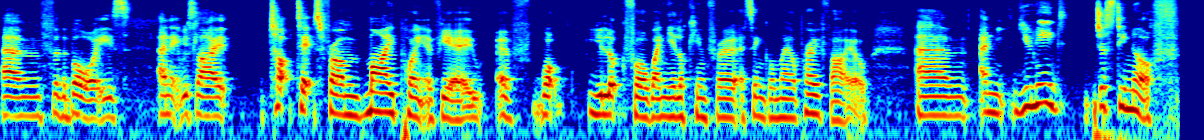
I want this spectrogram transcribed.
um, for the boys, and it was like top tips from my point of view of what you look for when you're looking for a single male profile, um, and you need just enough,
